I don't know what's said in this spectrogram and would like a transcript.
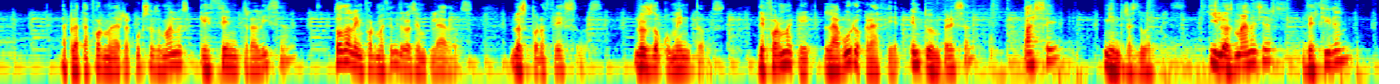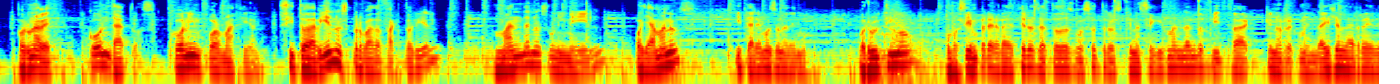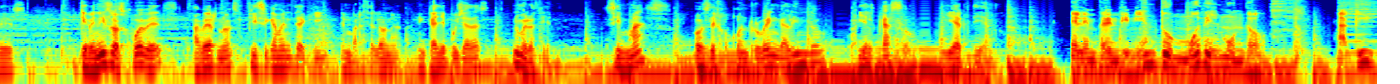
la plataforma de recursos humanos que centraliza toda la información de los empleados, los procesos, los documentos, de forma que la burocracia en tu empresa pase mientras duermes. Y los managers decidan, por una vez, con datos, con información. Si todavía no has probado Factorial, mándanos un email o llámanos y te haremos una demo. Por último, como siempre, agradeceros a todos vosotros que nos seguís mandando feedback, que nos recomendáis en las redes y que venís los jueves a vernos físicamente aquí en Barcelona, en calle Pujadas número 100. Sin más, os dejo con Rubén Galindo y el caso YRTM. El emprendimiento mueve el mundo. Aquí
